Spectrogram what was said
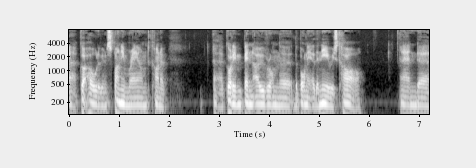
uh, got hold of him, spun him round, kind of uh, got him bent over on the, the bonnet of the nearest car, and uh,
